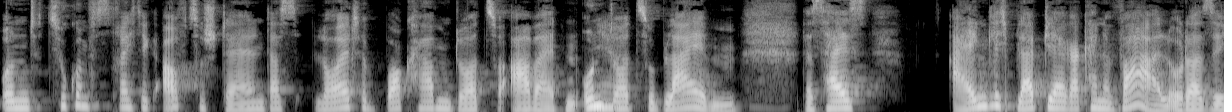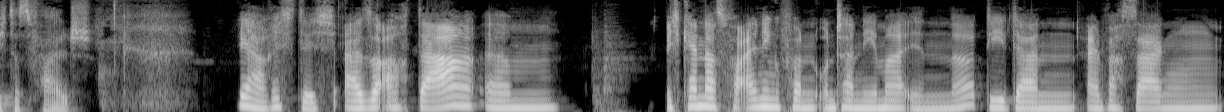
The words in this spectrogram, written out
und zukunftsträchtig aufzustellen, dass Leute Bock haben, dort zu arbeiten und ja. dort zu bleiben. Das heißt, eigentlich bleibt ja gar keine Wahl, oder sehe ich das falsch? Ja, richtig. Also auch da, ähm, ich kenne das vor allen Dingen von UnternehmerInnen, ne, die dann einfach sagen,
